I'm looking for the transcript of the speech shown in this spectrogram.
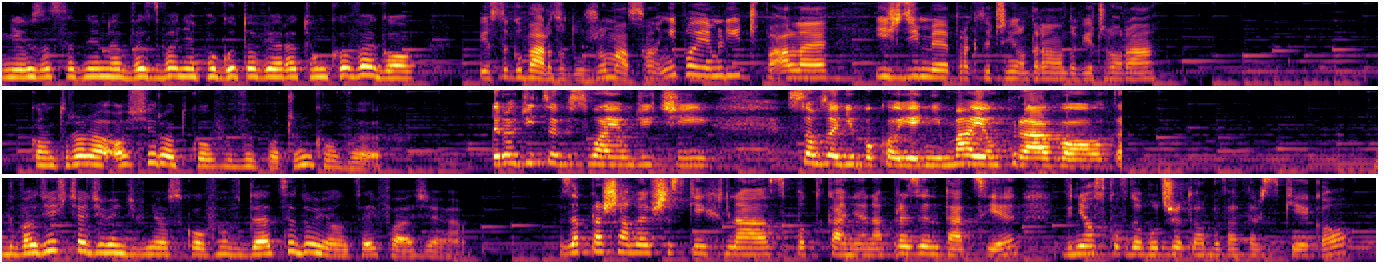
Nieuzasadnione wezwania pogotowia ratunkowego. Jest tego bardzo dużo, masa. Nie powiem liczb, ale jeździmy praktycznie od rana do wieczora. Kontrola ośrodków wypoczynkowych. Rodzice wysyłają dzieci, są zaniepokojeni, mają prawo. 29 wniosków w decydującej fazie. Zapraszamy wszystkich na spotkania, na prezentację wniosków do budżetu obywatelskiego.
